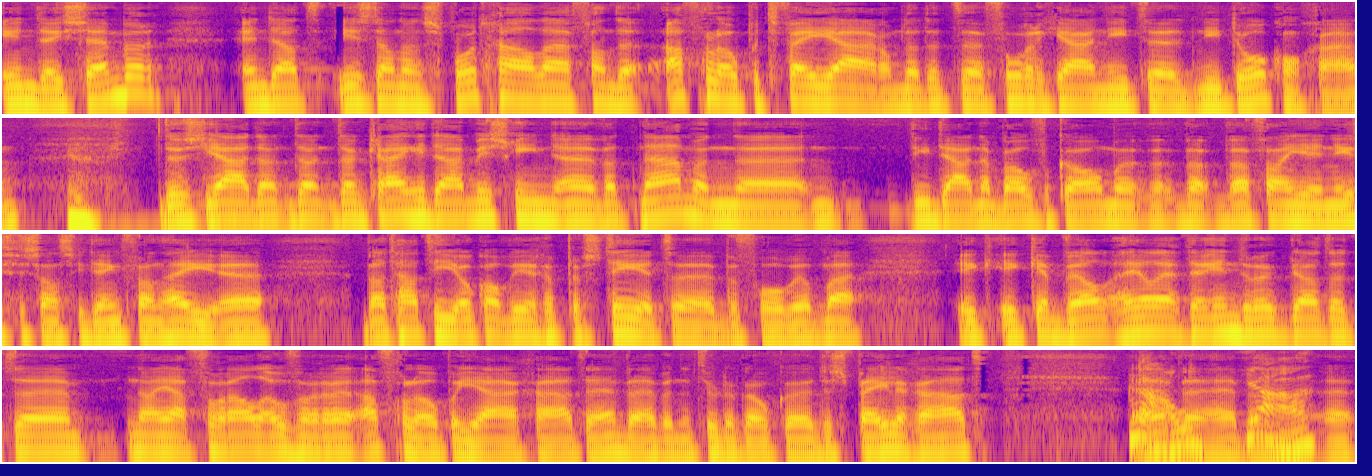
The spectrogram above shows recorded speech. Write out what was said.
in december. En dat is dan een sportgala van de afgelopen twee jaar. Omdat het eh, vorig jaar niet, eh, niet door kon gaan. Dus ja, dan, dan, dan krijg je daar misschien eh, wat namen die daar naar boven komen. wa- wa- waarvan je in eerste instantie denkt van... hé, hey, wat had hij ook alweer gepresteerd bijvoorbeeld. Maar ik, ik heb wel heel erg de indruk dat het nou ja, vooral over afgelopen jaar gaat. Hè. We hebben natuurlijk ook de Spelen gehad. Nou, we hebben, ja.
